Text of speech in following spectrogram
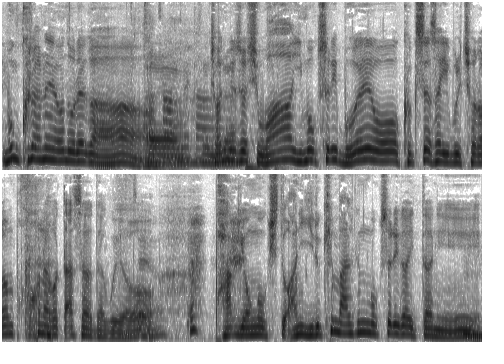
뭉클하네요, 노래가. 감사합니다. 전미소 씨, 와, 이 목소리 뭐예요? 극세사 이불처럼 포근하고 따스하다고요. 박영옥 씨도, 아니, 이렇게 맑은 목소리가 있다니.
